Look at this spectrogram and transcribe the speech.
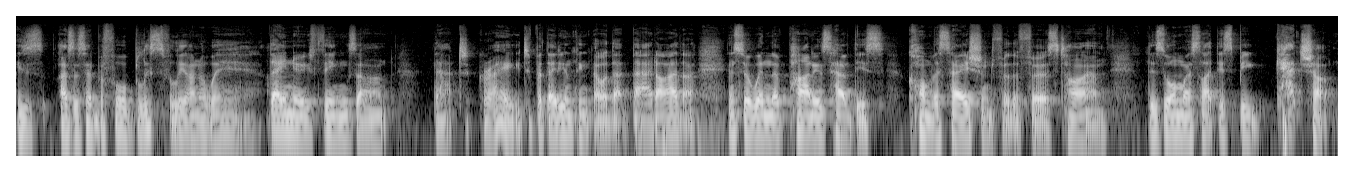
is, as I said before, blissfully unaware. They knew things aren't that great, but they didn't think they were that bad either. And so when the parties have this conversation for the first time, there's almost like this big catch up.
